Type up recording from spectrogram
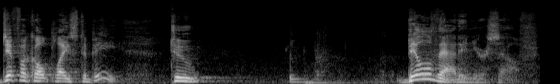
difficult place to be, to build that in yourself.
